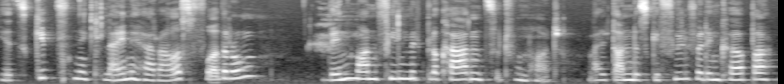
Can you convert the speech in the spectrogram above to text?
Jetzt gibt es eine kleine Herausforderung, wenn man viel mit Blockaden zu tun hat, weil dann das Gefühl für den Körper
